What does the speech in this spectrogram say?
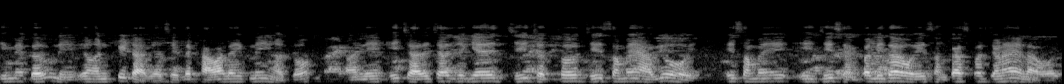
એ મેં કહ્યું ને એ અનફિટ આવ્યા છે એટલે ખાવા લાયક નહીં હતો. અને એ ચારે ચાર જગ્યાએ જે જથ્થો જે સમયે આવ્યો હોય એ સમયે એ જે સેમ્પલ લીધા હોય એ શંકાસ્પદ જણાયેલા હોય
